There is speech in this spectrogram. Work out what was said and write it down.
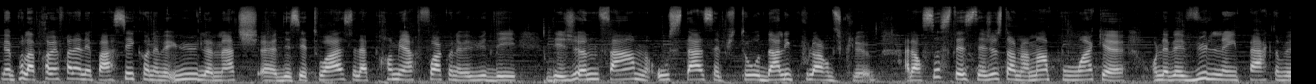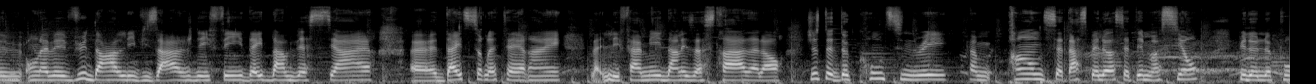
Mais pour la première fois l'année passée qu'on avait eu le match euh, des étoiles, c'est la première fois qu'on avait vu des, des jeunes femmes au stade Saputo dans les couleurs du club. Alors ça, c'était juste un moment pour moi que on avait vu l'impact, on avait, vu- dans les visages des filles, d'être dans le vestiaire, euh, d'être sur le terrain, les familles dans les estrades. Alors juste de, de continuer, comme prendre cet aspect-là, cette émotion, puis de le poursuivre,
